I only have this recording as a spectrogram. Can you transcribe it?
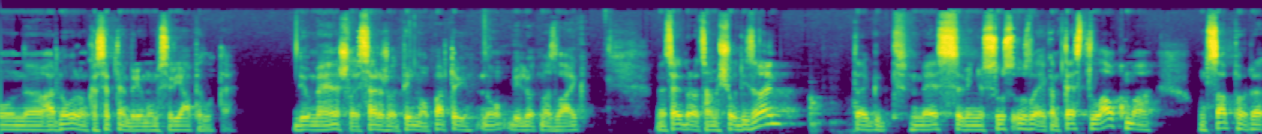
un ar norunu, ka septembrī mums ir jāpilotē. Divi mēneši, lai saražotu pirmo partiju, nu, bija ļoti maz laika. Mēs aizbraucām šo dizainu, tagad mēs viņus uz, uzliekam testa laukumā un sapra,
